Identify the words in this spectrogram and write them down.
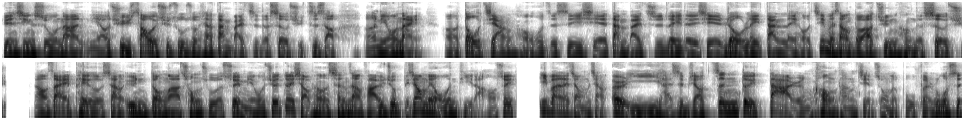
原型食物。那你要去稍微去注重一下蛋白质的摄取，至少呃牛奶、呃豆浆哈，或者是一些蛋白质类的一些肉类、蛋类哦，基本上都要均衡的摄取。然后再配合上运动啊，充足的睡眠，我觉得对小朋友的成长发育就比较没有问题啦。哈，所以一般来讲，我们讲二一一还是比较针对大人控糖减重的部分。如果是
